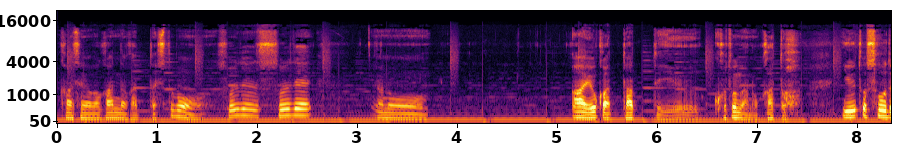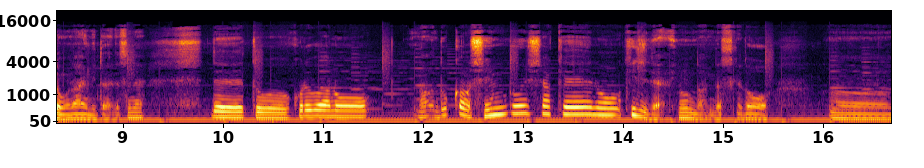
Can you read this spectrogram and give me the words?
感染が分かんなかった人もそれでそれであのああよかったっていうことなのかというとそうでもないみたいですね。で、えっと、これはあのどっかの新聞社系の記事で読んだんですけどうん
